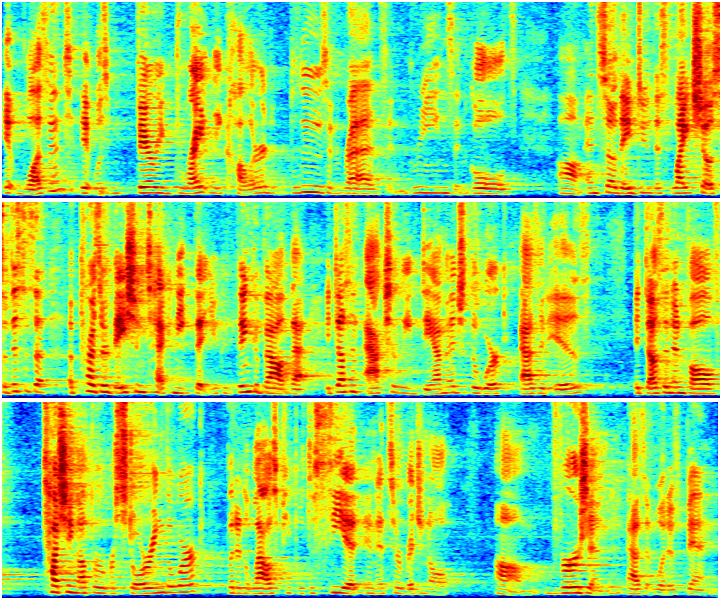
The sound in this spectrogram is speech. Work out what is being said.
It wasn't. It was very brightly colored, blues and reds and greens and golds. Um, and so they do this light show. So this is a, a, preservation technique that you can think about that it doesn't actually damage the work as it is. It doesn't involve touching up or restoring the work but it allows people to see it in its original um, version as it would have been.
